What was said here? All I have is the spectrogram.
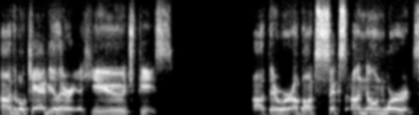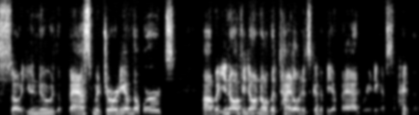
Uh, the vocabulary, a huge piece. Uh, there were about six unknown words, so you knew the vast majority of the words. Uh, but you know, if you don't know the title, it's going to be a bad reading assignment,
